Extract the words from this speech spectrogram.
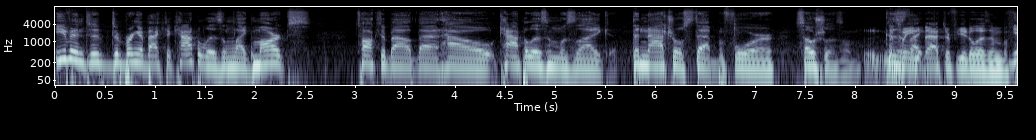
even to, to bring it back to capitalism, like Marx talked about that how capitalism was like the natural step before socialism. between like- after feudalism before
